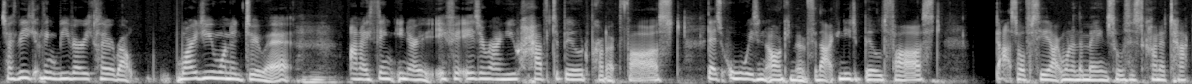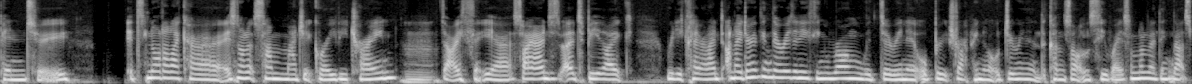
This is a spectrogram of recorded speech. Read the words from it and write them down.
So I think, I think be very clear about why do you want to do it, mm-hmm. and I think you know if it is around you have to build product fast. There's always an argument for that. If you need to build fast, that's obviously like one of the main sources to kind of tap into. It's not like a, it's not at some magic gravy train mm. that I think, yeah. So I just had to be like really clear. And I, and I don't think there is anything wrong with doing it or bootstrapping it or doing it the consultancy way. Sometimes I think that's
